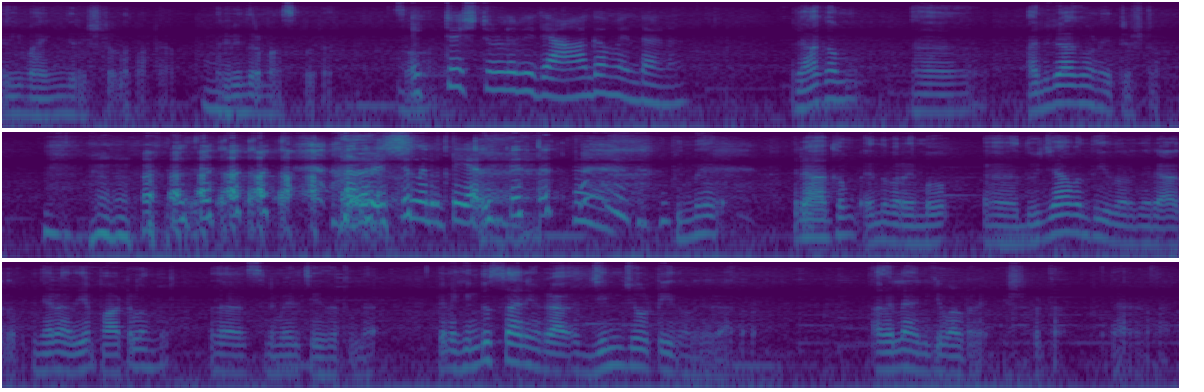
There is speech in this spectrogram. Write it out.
എനിക്ക് ഭയങ്കര ഇഷ്ടമുള്ള പാട്ടാണ്. രവീന്ദ്ര മാസ്റ്ററുടെ ഏറ്റവും ഇഷ്ടമുള്ള ഒരു രാഗം എന്താണ്? രാഗം അനുരാഗമാണ് ഏറ്റവും ഇഷ്ടം. നിർത്തിയാൽ. പിന്നെ രാഗം എന്ന് പറയുമ്പോൾ ദ്വിജാവന്തി എന്ന് പറഞ്ഞ രാഗം. ഞാൻ അധികം പാട്ടുകളൊന്നും സിനിമയിൽ ചെയ്തിട്ടില്ല. പിന്നെ ഹിന്ദുസ്ഥാനി ഒരു രാഗം ജിൻ ജോട്ടി എന്ന് പറഞ്ഞ രാഗം. അതെല്ലാം എനിക്ക് വളരെ ഇഷ്ടപ്പെട്ട രാഗങ്ങളാണ്.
